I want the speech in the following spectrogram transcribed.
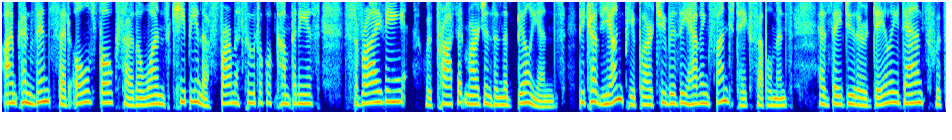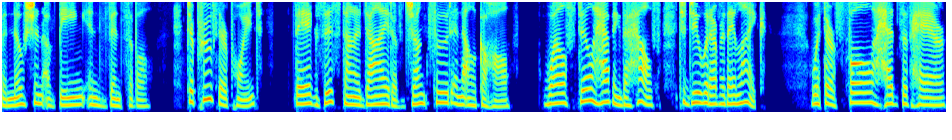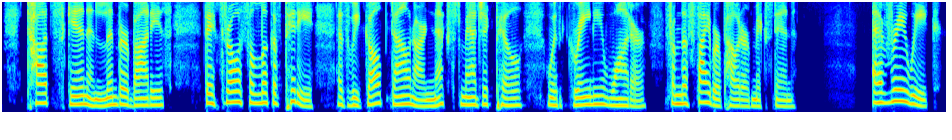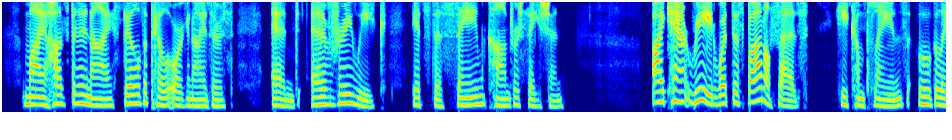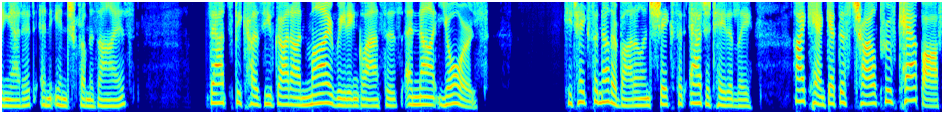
I'm convinced that old folks are the ones keeping the pharmaceutical companies thriving with profit margins in the billions because young people are too busy having fun to take supplements as they do their daily dance with the notion of being invincible. To prove their point, they exist on a diet of junk food and alcohol while still having the health to do whatever they like. With their full heads of hair, taut skin, and limber bodies, they throw us a look of pity as we gulp down our next magic pill with grainy water from the fiber powder mixed in. Every week, my husband and I fill the pill organizers and every week, it's the same conversation. I can't read what this bottle says, he complains, oogling at it an inch from his eyes. That's because you've got on my reading glasses and not yours. He takes another bottle and shakes it agitatedly. I can't get this childproof cap off.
